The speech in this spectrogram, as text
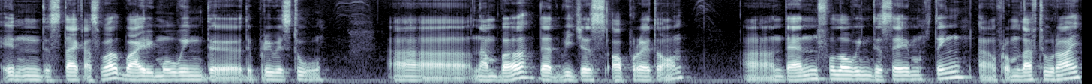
in the stack as well by removing the the previous two uh, number that we just operate on and then following the same thing uh, from left to right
